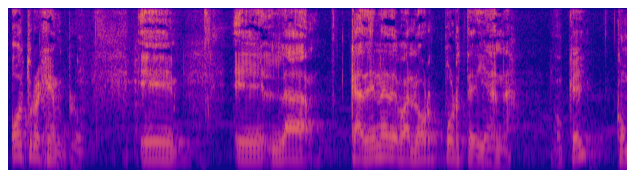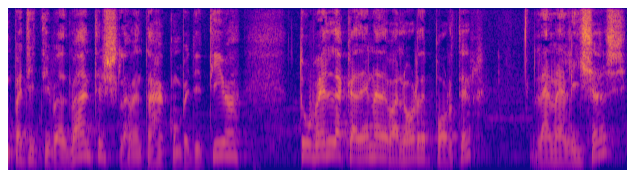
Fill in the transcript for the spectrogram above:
Otro ejemplo, eh, eh, la cadena de valor porteriana, ¿ok? Competitive Advantage, la ventaja competitiva. Tú ves la cadena de valor de Porter, la analizas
